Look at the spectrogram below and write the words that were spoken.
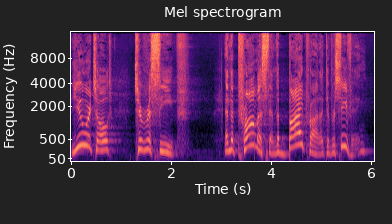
you were told to receive. And the promise, then, the byproduct of receiving,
